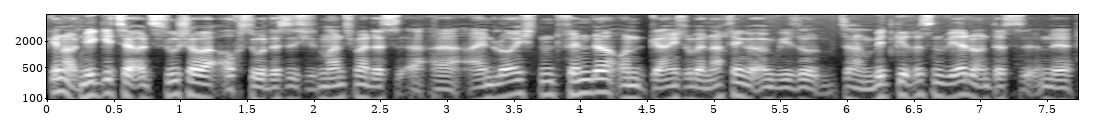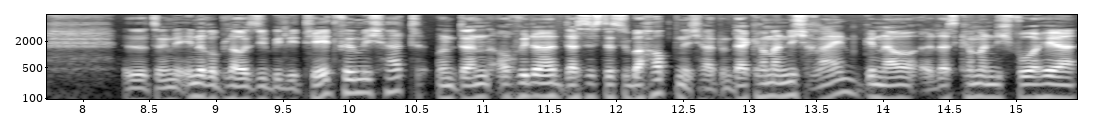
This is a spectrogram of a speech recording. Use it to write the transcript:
Genau, mir geht es ja als Zuschauer auch so, dass ich manchmal das äh, äh, einleuchtend finde und gar nicht drüber nachdenke, irgendwie sozusagen mitgerissen werde und das eine sozusagen eine innere Plausibilität für mich hat und dann auch wieder, dass es das überhaupt nicht hat. Und da kann man nicht rein genau, das kann man nicht vorher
